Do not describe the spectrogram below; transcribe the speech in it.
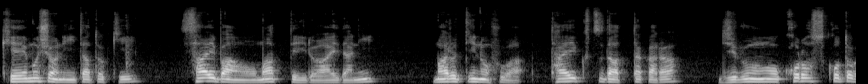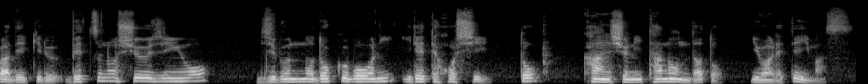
刑務所にいた時、裁判を待っている間にマルティノフは退屈だったから自分を殺すことができる別の囚人を自分の独房に入れてほしいと看守に頼んだと言われています。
